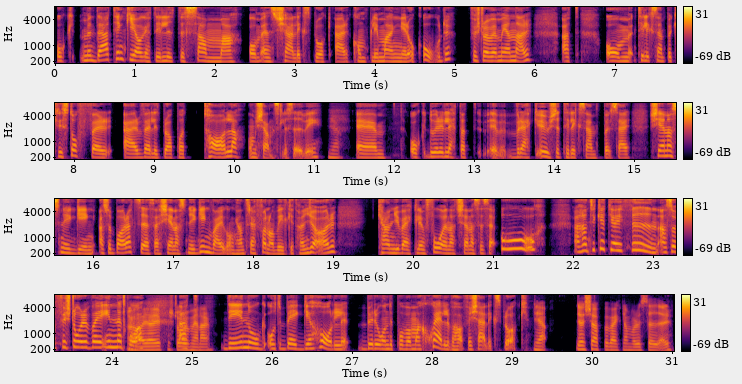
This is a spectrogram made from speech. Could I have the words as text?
och, men där tänker jag att det är lite samma om ens kärleksspråk är komplimanger och ord. Förstår du vad jag menar? Att om till exempel Kristoffer är väldigt bra på att tala om känslor säger vi. Ja. Ehm, och då är det lätt att eh, vräka ur sig till exempel så här, tjena snygging. Alltså bara att säga så här, tjena snygging varje gång han träffar någon, vilket han gör, kan ju verkligen få en att känna sig så här, oh, han tycker att jag är fin. Alltså förstår du vad jag är inne på? Ja, jag förstår vad du Att- menar. det är nog åt bägge håll beroende på vad man själv har för kärleksspråk. Jag köper verkligen vad du säger.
